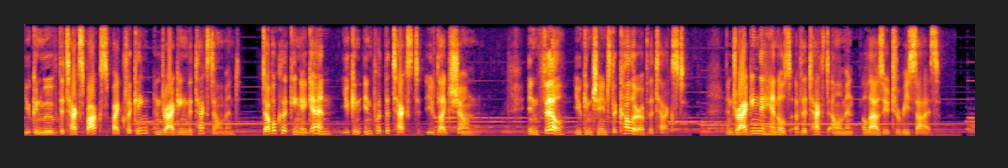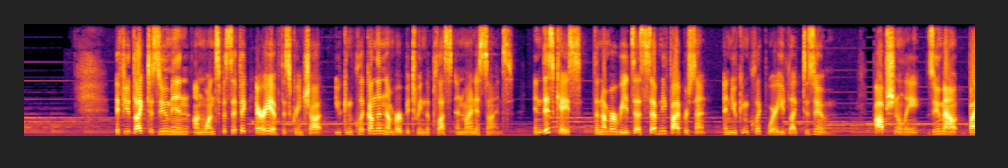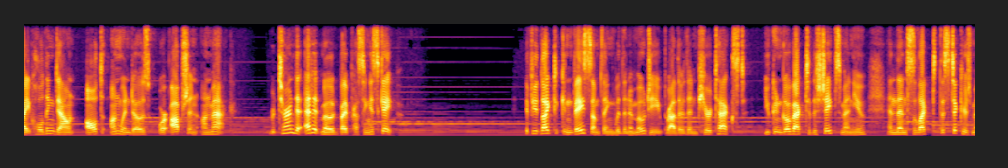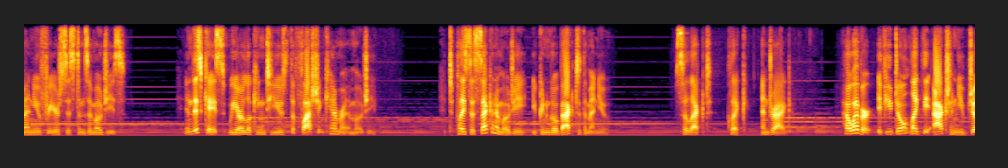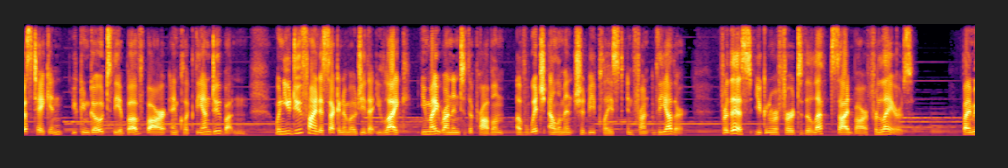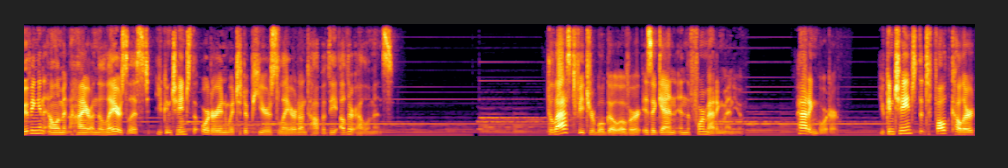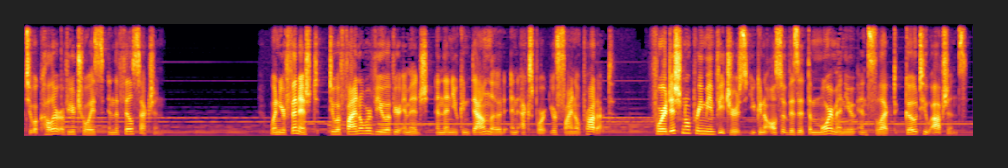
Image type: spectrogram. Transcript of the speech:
You can move the text box by clicking and dragging the text element. Double-clicking again, you can input the text you'd like shown. In Fill, you can change the color of the text. And dragging the handles of the text element allows you to resize. If you'd like to zoom in on one specific area of the screenshot, you can click on the number between the plus and minus signs. In this case, the number reads as 75%, and you can click where you'd like to zoom. Optionally, zoom out by holding down Alt on Windows or Option on Mac. Return to Edit mode by pressing Escape. If you'd like to convey something with an emoji rather than pure text, you can go back to the Shapes menu and then select the Stickers menu for your system's emojis. In this case, we are looking to use the flashing camera emoji. To place a second emoji, you can go back to the menu. Select, click, and drag. However, if you don't like the action you've just taken, you can go to the above bar and click the undo button. When you do find a second emoji that you like, you might run into the problem of which element should be placed in front of the other. For this, you can refer to the left sidebar for layers. By moving an element higher on the layers list, you can change the order in which it appears layered on top of the other elements. The last feature we'll go over is again in the formatting menu. Padding border. You can change the default color to a color of your choice in the fill section. When you're finished, do a final review of your image and then you can download and export your final product. For additional premium features, you can also visit the More menu and select Go To Options.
